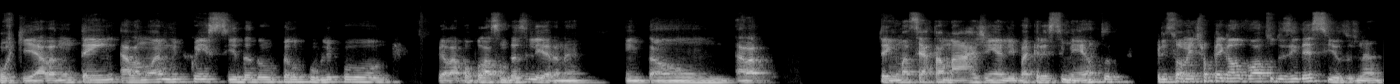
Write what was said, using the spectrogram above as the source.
porque ela não tem, ela não é muito conhecida do, pelo público, pela população brasileira, né? Então, ela tem uma certa margem ali para crescimento, principalmente para pegar o voto dos indecisos, né?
